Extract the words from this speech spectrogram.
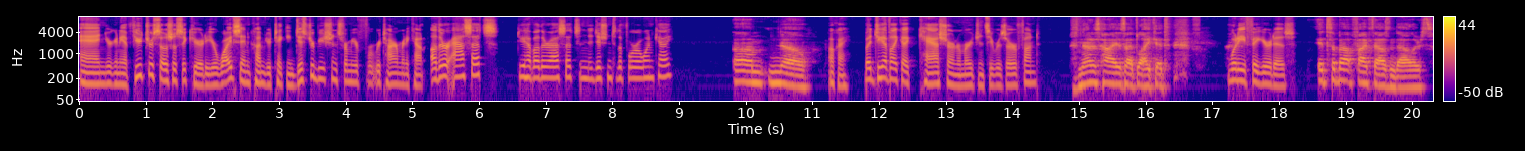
and you're going to have future social security, your wife's income, you're taking distributions from your retirement account, other assets. Do you have other assets in addition to the 401k? Um, no. Okay. But do you have like a cash or an emergency reserve fund? Not as high as I'd like it. What do you figure it is? It's about $5,000.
